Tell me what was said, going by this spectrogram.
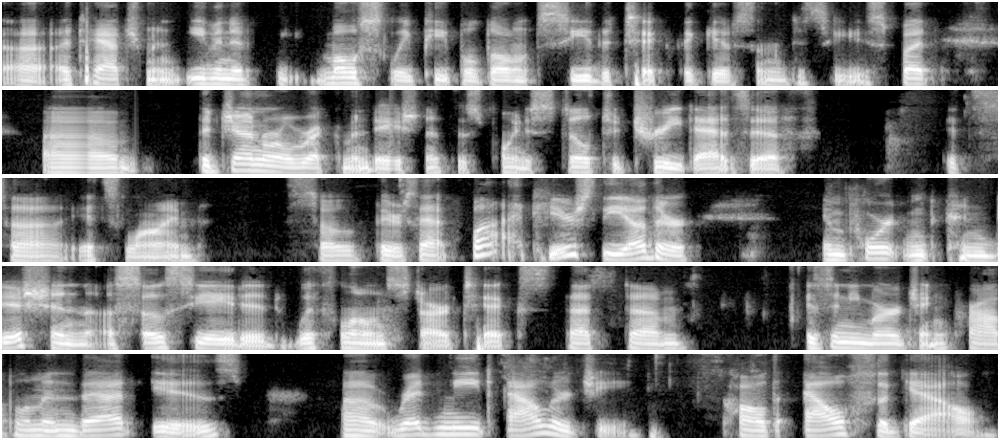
uh, attachment, even if mostly people don't see the tick that gives them disease. But um, the general recommendation at this point is still to treat as if it's uh, it's Lyme. So there's that. But here's the other important condition associated with Lone Star ticks that um, is an emerging problem, and that is uh, red meat allergy called alpha gal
